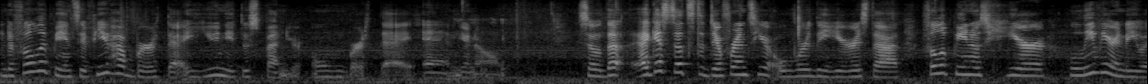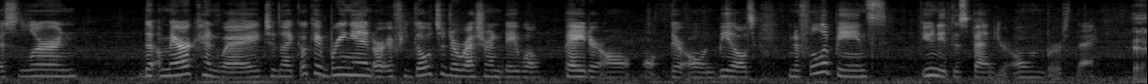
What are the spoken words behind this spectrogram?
In the philippines if you have birthday you need to spend your own birthday and you know so that I guess that's the difference here over the years that Filipinos here who live here in the US learn the American way to like okay bring in or if you go to the restaurant they will pay their own their own bills. In the Philippines you need to spend your own birthday. Yeah.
